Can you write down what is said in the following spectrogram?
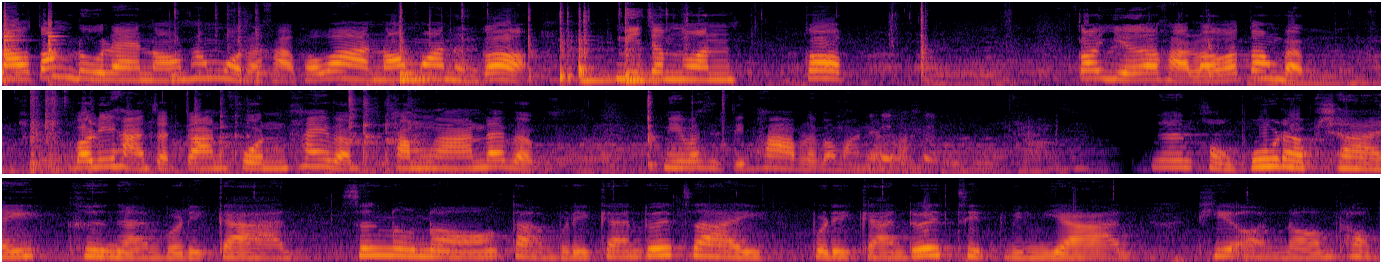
เราต้องดูแลน้องทั้งหมดอะค่ะ เพราะว่าน้องมหนึ่งก็มีจำนวนก็ ก็เยอะค่ะ เราก็ต้องแบบบริหารจัดการคนให้แบบทำงานได้แบบมีประสิทธิภาพอะไรประมาณเนี้ยค่ะ งานของผู้รับใช้คืองานบริการ ซึ่งน้องๆต่างบริการด้วยใจ บริการด้วยจิตวิญญาณ ที่อ่อนน้อมถ่อม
